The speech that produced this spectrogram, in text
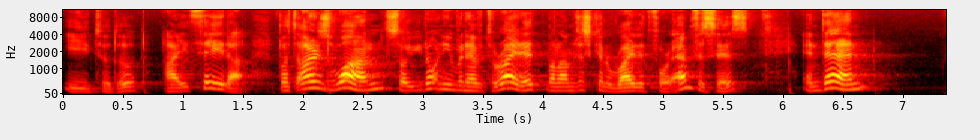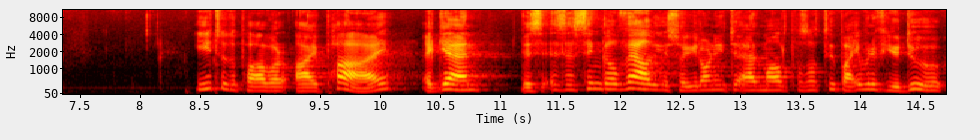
e to the i theta. But r is 1, so you don't even have to write it, but I'm just going to write it for emphasis. And then e to the power i pi, again, this is a single value, so you don't need to add multiples of 2 pi. Even if you do,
